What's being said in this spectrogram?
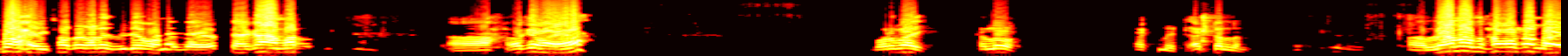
ভাই ছোটখাটো ভিডিও যাই হোক টাকা আমার। ওকে ভাই হ্যাঁ? বড় ভাই হ্যালো এক মিনিট একটা লেন আহ, লেন আছে সমস্যা নাই।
